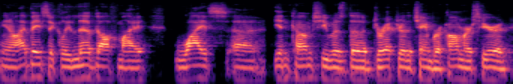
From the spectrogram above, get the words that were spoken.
You know, I basically lived off my wife's uh, income. She was the director of the Chamber of Commerce here, and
